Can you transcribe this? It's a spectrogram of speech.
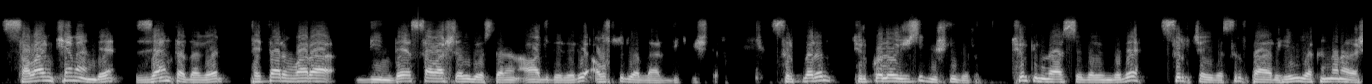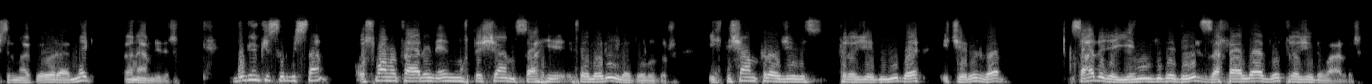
Salan Kemen'de, Zenta'da ve Petervaradin'de savaşları gösteren abideleri Avusturyalılar dikmiştir. Sırpların Türkolojisi güçlüdür. Türk üniversitelerinde de Sırpçayı ve Sırp tarihini yakından araştırmak ve öğrenmek önemlidir. Bugünkü Sırbistan, Osmanlı tarihinin en muhteşem sahifeleriyle doludur. İhtişam trajedisi, trajediyi de içerir ve sadece yenilgide değil zaferlerde trajedi vardır.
